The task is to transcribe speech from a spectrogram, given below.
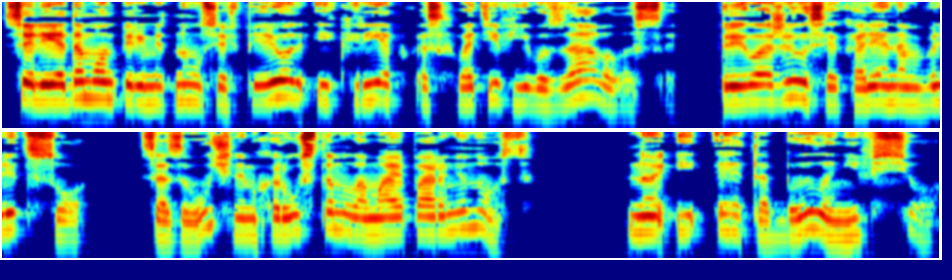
Следом он переметнулся вперед и, крепко схватив его за волосы, приложился коленом в лицо, со звучным хрустом ломая парню нос. Но и это было не все.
